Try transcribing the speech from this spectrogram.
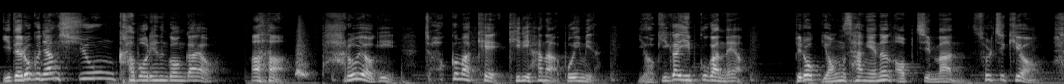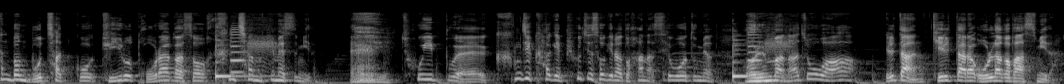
이대로 그냥 슝 가버리는 건가요? 아하, 바로 여기 조그맣게 길이 하나 보입니다. 여기가 입구 같네요. 비록 영상에는 없지만 솔직히요 한 번 못 찾고 뒤로 돌아가서 한참 헤맸습니다. 에이 초입부에 큼직하게 표지석이라도 하나 세워두면 얼마나 좋아. 일단 길 따라 올라가 봤습니다.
